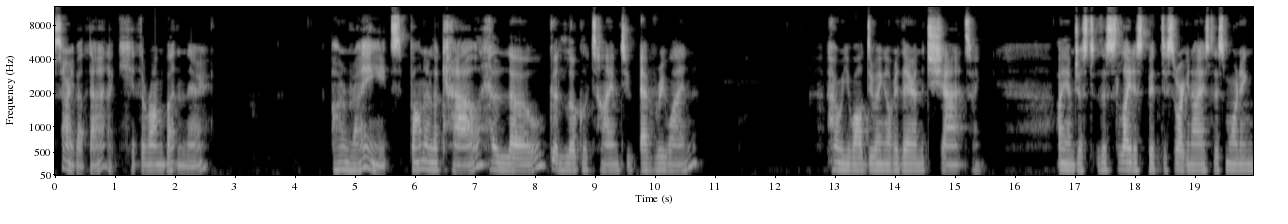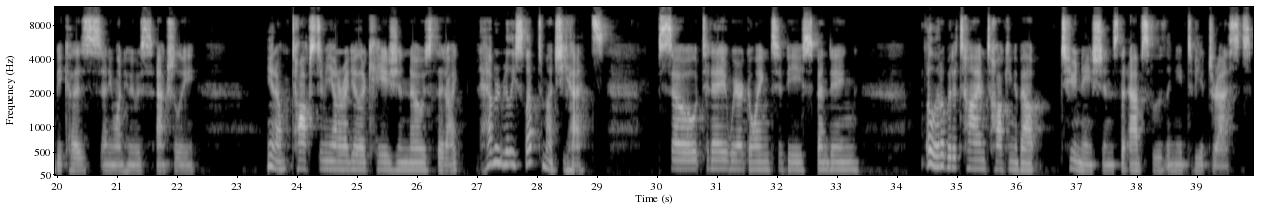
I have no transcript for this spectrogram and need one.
Sorry about that. I hit the wrong button there. All right. Bona locale. Hello. Good local time to everyone. How are you all doing over there in the chat? I, I am just the slightest bit disorganized this morning because anyone who's actually, you know, talks to me on a regular occasion knows that I haven't really slept much yet. So today we're going to be spending a little bit of time talking about two nations that absolutely need to be addressed.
